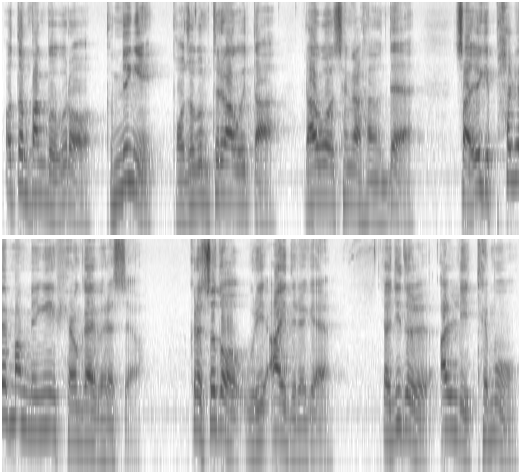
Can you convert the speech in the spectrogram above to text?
어떤 방법으로 분명히 보조금 들어가고 있다라고 생각을 하는데 자 여기 800만 명이 회원가입을 했어요. 그래서 저도 우리 아이들에게 야 니들 알리 테무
